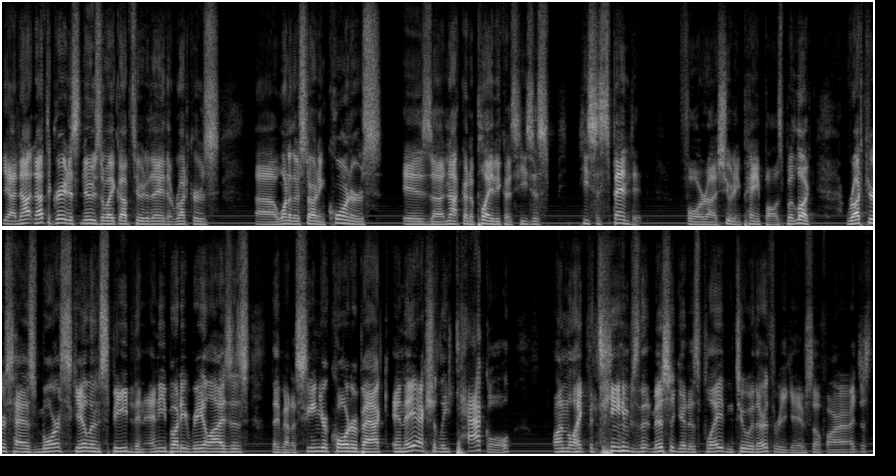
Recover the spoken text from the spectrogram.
yeah, not not the greatest news to wake up to today. That Rutgers, uh, one of their starting corners, is uh, not going to play because he's just he's suspended for uh, shooting paintballs. But look, Rutgers has more skill and speed than anybody realizes. They've got a senior quarterback, and they actually tackle unlike the teams that Michigan has played in two of their three games so far. I just,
